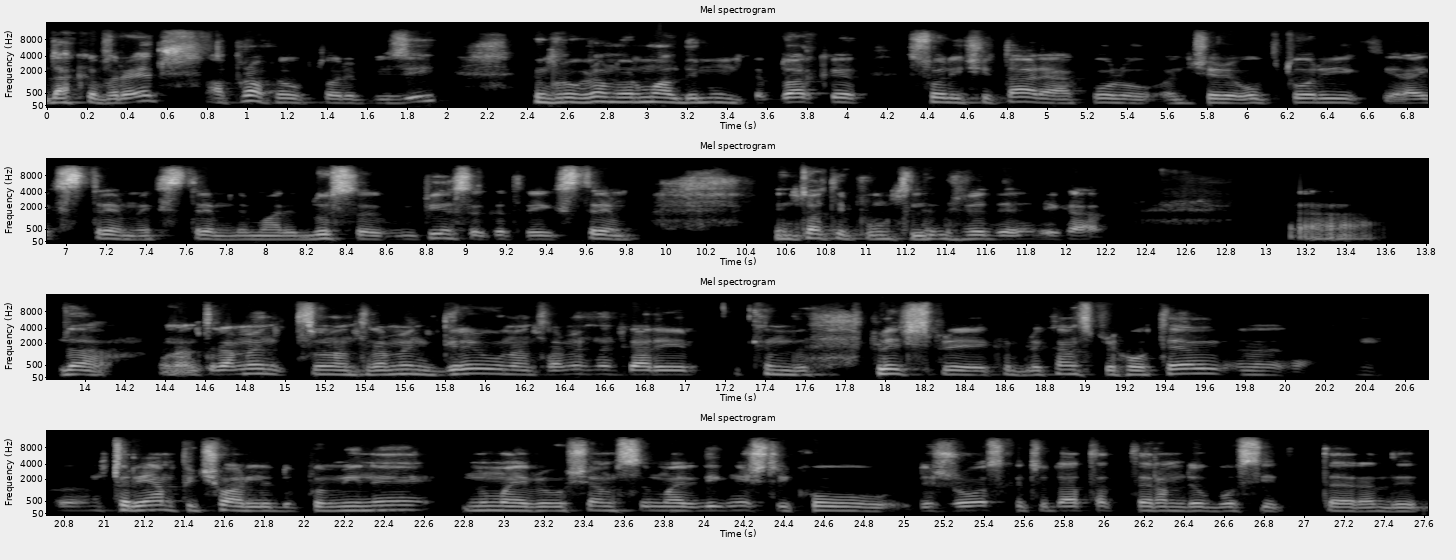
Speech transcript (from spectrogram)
dacă vreți, aproape 8 ore pe zi, un program normal de muncă. Doar că solicitarea acolo în cele 8 ore era extrem, extrem de mare, dusă, împinsă către extrem, din toate punctele de vedere. Adică, uh, da, un antrenament, un antrenament greu, un antrenament în care când pleci spre, când plecam spre hotel, uh, întăream picioarele după mine, nu mai reușeam să mai ridic nici tricou de jos, câteodată eram de obosit, eram de,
